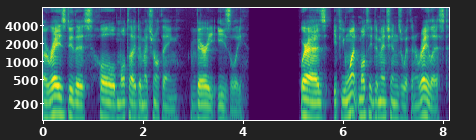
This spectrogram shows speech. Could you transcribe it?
arrays do this whole multi-dimensional thing very easily. Whereas if you want multi-dimensions with an array list,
